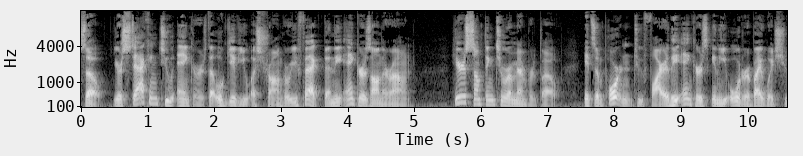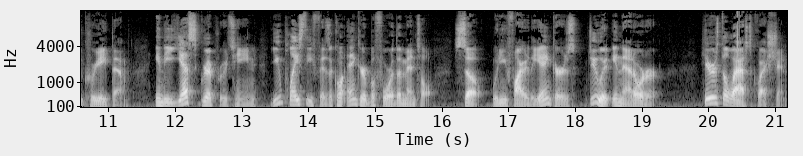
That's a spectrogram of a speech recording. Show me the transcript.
So, you're stacking two anchors that will give you a stronger effect than the anchors on their own. Here's something to remember though. It's important to fire the anchors in the order by which you create them. In the yes grip routine, you place the physical anchor before the mental. So, when you fire the anchors, do it in that order. Here's the last question.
